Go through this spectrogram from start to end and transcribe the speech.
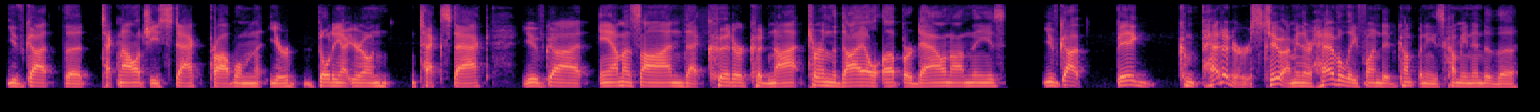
You've got the technology stack problem that you're building out your own tech stack. You've got Amazon that could or could not turn the dial up or down on these. You've got big competitors too. I mean, they're heavily funded companies coming into the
